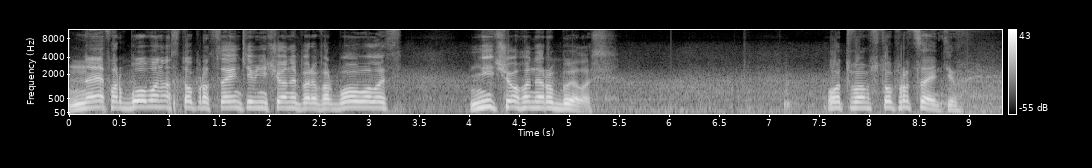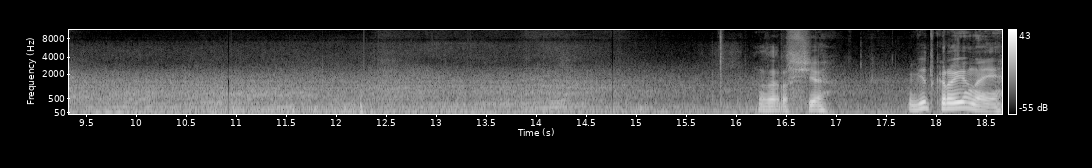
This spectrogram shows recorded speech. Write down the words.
Не фарбовано 100%, нічого не перефарбовувалось, нічого не робилось. От вам 100%. Зараз ще відкрию неї.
